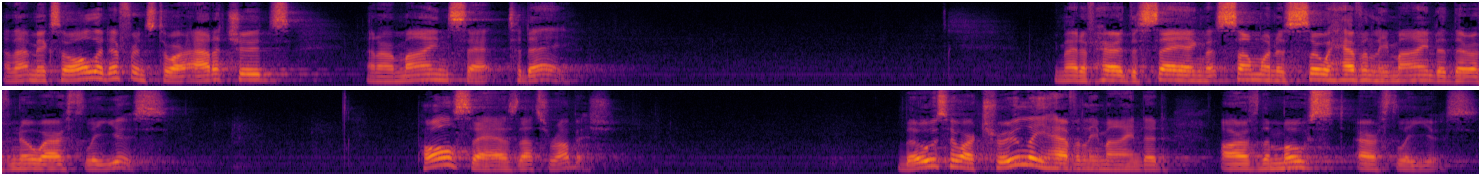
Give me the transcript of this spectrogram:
And that makes all the difference to our attitudes and our mindset today. You might have heard the saying that someone is so heavenly minded they're of no earthly use. Paul says that's rubbish. Those who are truly heavenly minded are of the most earthly use.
